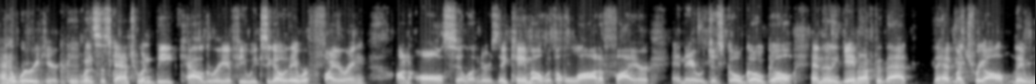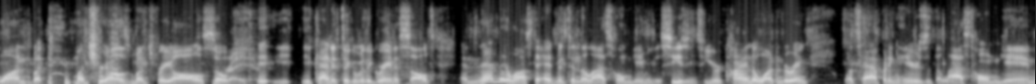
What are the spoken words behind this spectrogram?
kind of worried here because when Saskatchewan beat Calgary a few weeks ago, they were firing on all cylinders. They came out with a lot of fire and they were just go, go, go. And then the game after that, they had Montreal. They won, but Montreal's Montreal. So right. it, you, you kind of took it with a grain of salt. And then they lost to Edmonton the last home game of the season. So you're kind of wondering what's happening here is it the last home game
